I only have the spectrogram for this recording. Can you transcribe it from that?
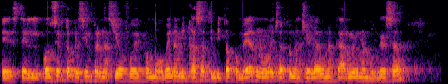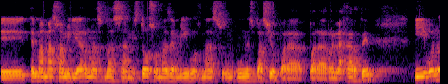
Este, el concepto que siempre nació fue como ven a mi casa, te invito a comer, ¿no? Echarte una chela, una carne, una hamburguesa eh, tema más familiar, más, más amistoso, más de amigos, más un, espacio para, para, relajarte. Y bueno,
